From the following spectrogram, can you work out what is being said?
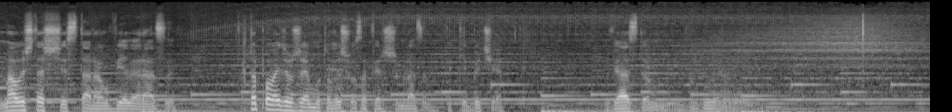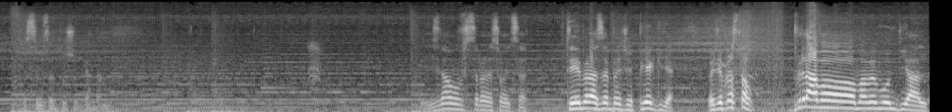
Małysz też się starał wiele razy. Kto powiedział, że mu to wyszło za pierwszym razem? Takie bycie gwiazdą i w ogóle. Jestem za dużo gadam. I znowu w stronę słońca. Tym razem będzie pięknie. Będzie prosto. Brawo! Mamy mundial.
